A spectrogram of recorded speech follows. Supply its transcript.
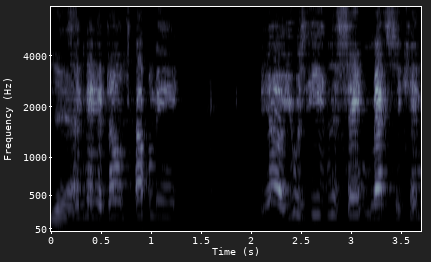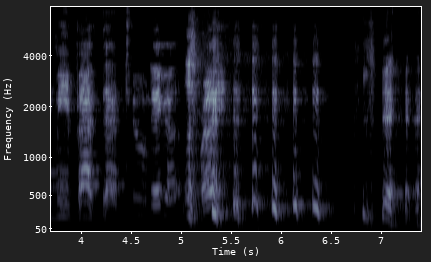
Yeah. It's like nigga, don't tell me. Yo, you was eating the same Mexican meat back then too, nigga. Right? yeah.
